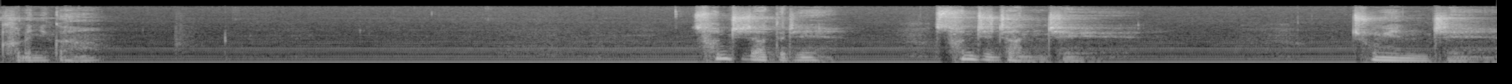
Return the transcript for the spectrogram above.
그러니까 선지자들이 선지자인지 중인지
